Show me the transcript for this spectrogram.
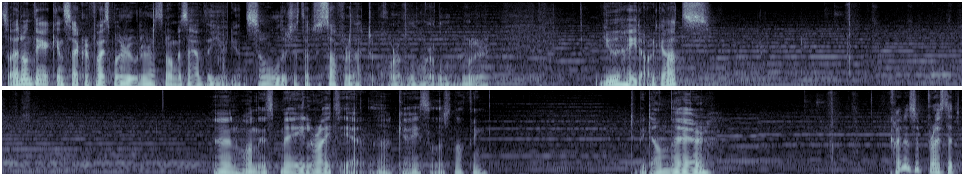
So I don't think I can sacrifice my ruler as long as I have the union. So we'll just have to suffer that horrible, horrible ruler. You hate our guts. And one is male, right? Yeah, okay, so there's nothing to be done there. Kind of surprised that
